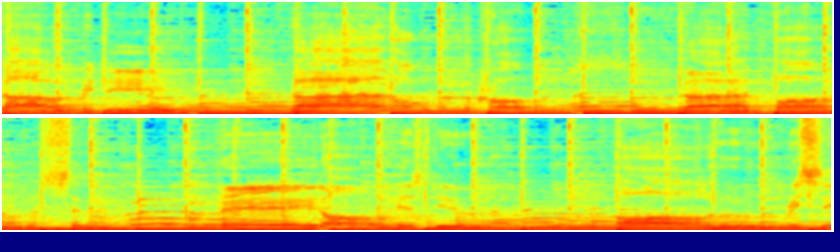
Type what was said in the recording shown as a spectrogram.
thou redeemed, died on the cross, died for the sinner, paid all his due. All who receive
